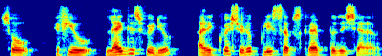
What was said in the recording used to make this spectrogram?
So if you like this video i request you to please subscribe to this channel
